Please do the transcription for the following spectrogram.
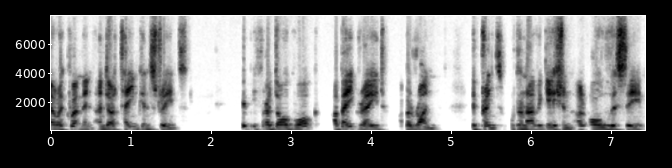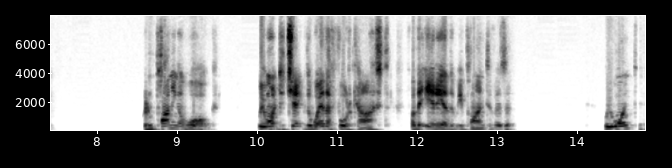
our equipment and our time constraints. It could be for a dog walk, a bike ride or a run. The principles of navigation are all the same. When planning a walk, we want to check the weather forecast for the area that we plan to visit. We want to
